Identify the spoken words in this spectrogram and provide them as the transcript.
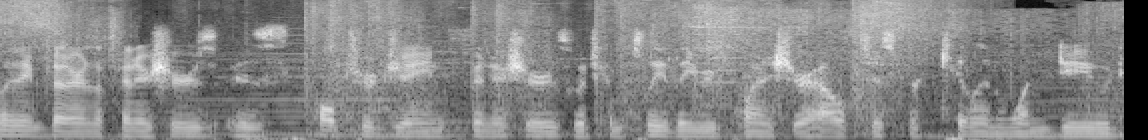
Only thing better than the finishers is Ultra Jane finishers, which completely replenish your health just for killing one dude.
